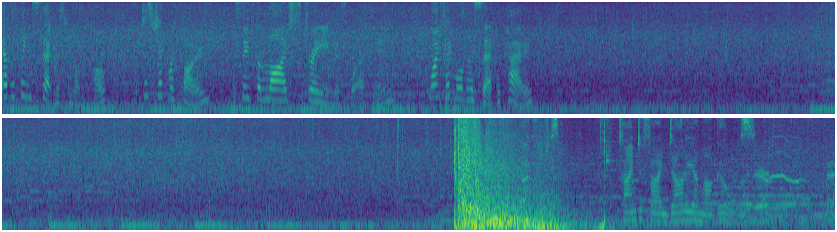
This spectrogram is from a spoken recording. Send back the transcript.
everything's set, Mr. Novikov. Just check my phone to see if the live stream is working. Won't take more than a sec, okay? Time to find Dahlia Margolis. There. Man,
